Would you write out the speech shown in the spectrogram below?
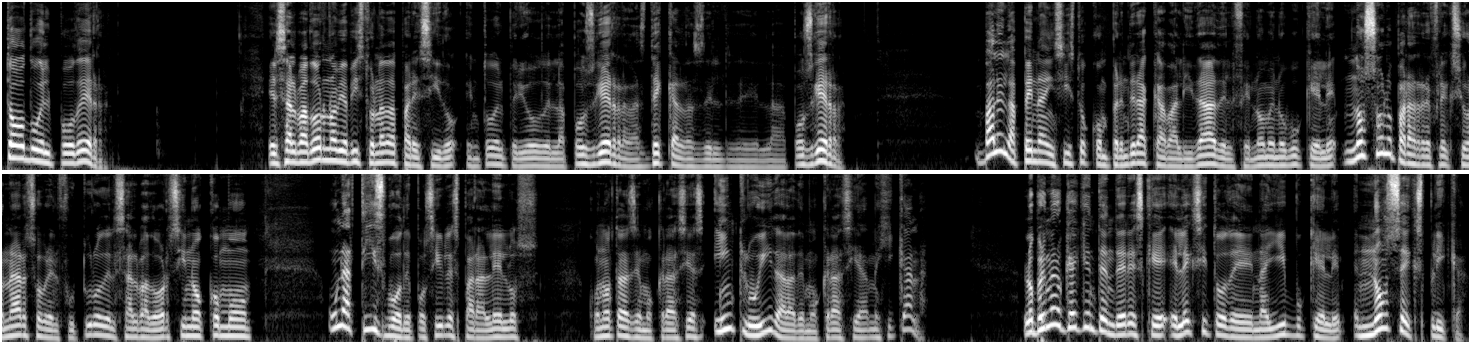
todo el poder. El Salvador no había visto nada parecido en todo el periodo de la posguerra, las décadas de la posguerra. Vale la pena, insisto, comprender a cabalidad el fenómeno Bukele, no solo para reflexionar sobre el futuro del Salvador, sino como un atisbo de posibles paralelos con otras democracias, incluida la democracia mexicana. Lo primero que hay que entender es que el éxito de Nayib Bukele no se explica,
